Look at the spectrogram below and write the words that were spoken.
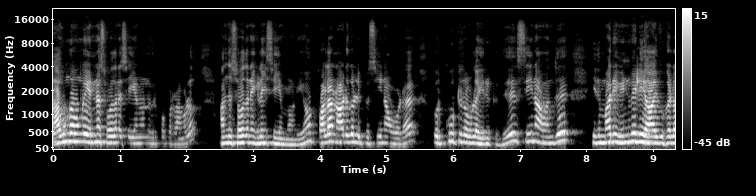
அவங்கவங்க என்ன சோதனை செய்யணும்னு விருப்பப்படுறாங்களோ, அந்த சோதனைகளையும் செய்ய முடியும். பல நாடுகள் இப்ப சீனாவோட ஒரு கூட்டுறவுல இருக்குது. சீனா வந்து இது மாரி விண்வெளி ஆய்வுகள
